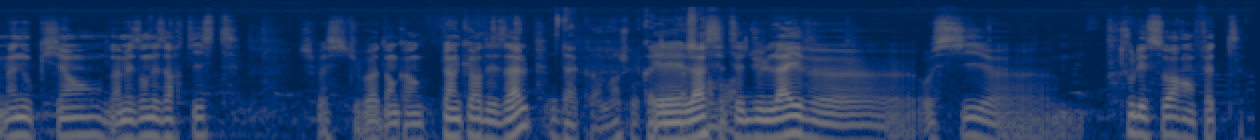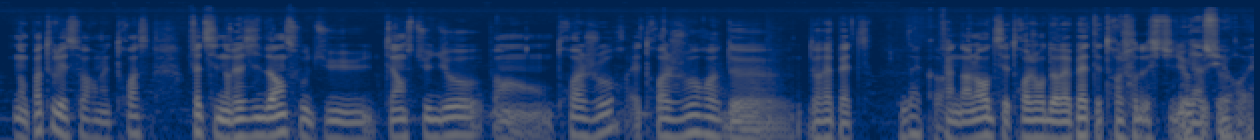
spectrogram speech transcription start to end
Manoukian, la Maison des Artistes. Je sais pas si tu vois, donc en plein cœur des Alpes. D'accord. Non, je ne connais Et pas là, c'était du live euh, aussi euh, tous les soirs en fait. Non, pas tous les soirs, mais trois. En fait, c'est une résidence où tu es en studio pendant trois jours et trois jours de, de répète. D'accord. Enfin, dans l'ordre, c'est trois jours de répète et trois jours de studio. Bien plutôt. sûr, ouais.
